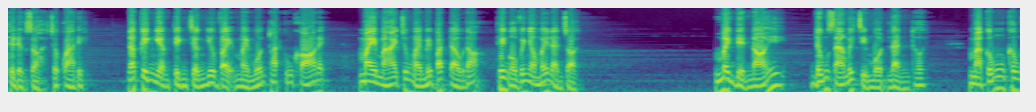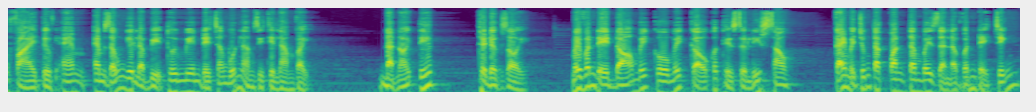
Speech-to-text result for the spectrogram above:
thì được rồi, cho qua đi. Nó kinh nghiệm tình trường như vậy, mày muốn thoát cũng khó đấy. May mà hai chúng mày mới bắt đầu đó, Thế ngủ với nhau mấy lần rồi? Mình để nói, Đúng ra mới chỉ một lần thôi, Mà cũng không phải từ em Em giống như là bị thôi miên để chẳng muốn làm gì thì làm vậy. Đã nói tiếp thì được rồi, Mấy vấn đề đó mấy cô, mấy cậu có thể xử lý sau. Cái mà chúng ta quan tâm bây giờ là vấn đề chính.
